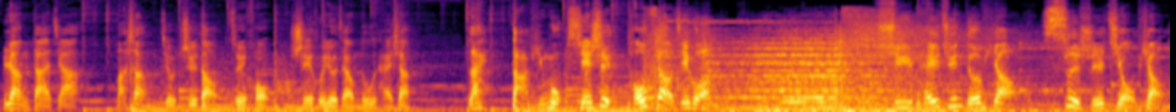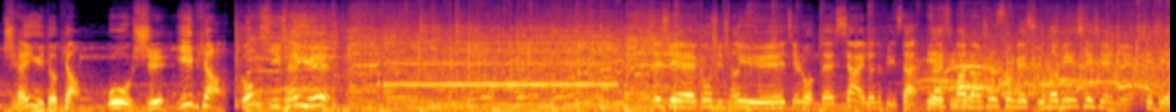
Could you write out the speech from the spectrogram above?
让大家马上就知道最后谁会留在我们的舞台上。来，大屏幕显示投票结果。许培军得票四十九票，陈宇得票五十一票，恭喜陈宇！谢谢，恭喜成宇进入我们的下一轮的比赛。再次把掌声送给许和平，谢谢你，谢谢。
